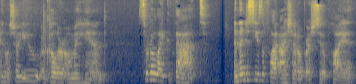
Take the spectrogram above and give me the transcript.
and I'll show you a color on my hand, sort of like that. And then just use a flat eyeshadow brush to apply it.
